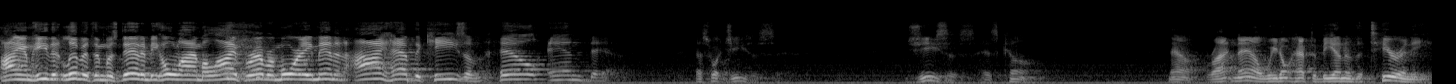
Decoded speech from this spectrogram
I am he that liveth and was dead, and behold, I am alive forevermore. Amen. And I have the keys of hell and death. That's what Jesus said. Jesus has come. Now, right now, we don't have to be under the tyranny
